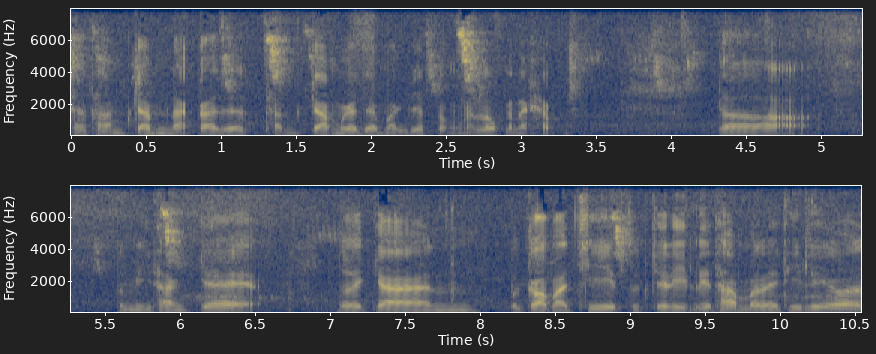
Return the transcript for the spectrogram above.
ถ้าทำกรรมหนักก็จะทำกรรมก็จะมักจะตกนรกนะครับ ก็จะมีทางแก้โดยการประกอบอาชีพสุจริตหรือทำอะไรที่เรียกว่า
